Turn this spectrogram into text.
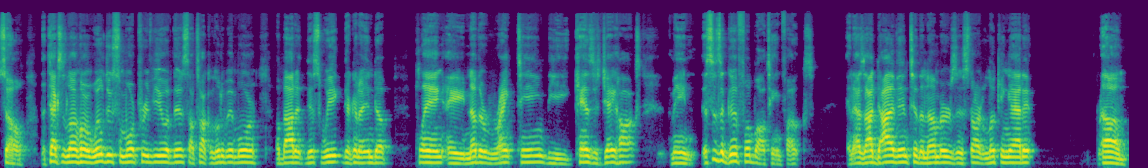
So the Texas Longhorn will do some more preview of this. I'll talk a little bit more about it this week. They're going to end up playing another ranked team, the Kansas Jayhawks. I mean, this is a good football team, folks. And as I dive into the numbers and start looking at it, um,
